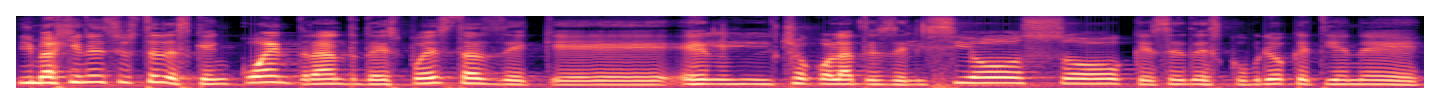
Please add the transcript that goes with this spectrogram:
Imagínense ustedes que encuentran respuestas de que el chocolate es delicioso, que se descubrió que tiene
